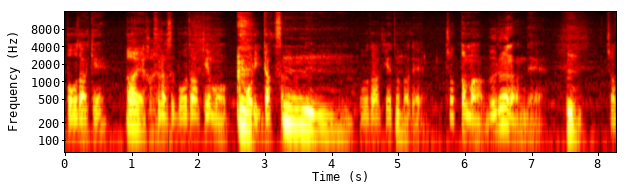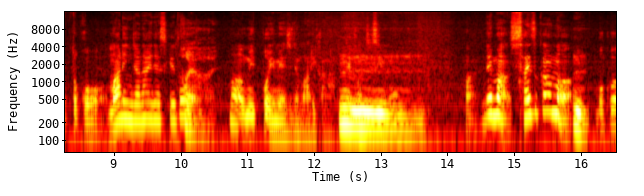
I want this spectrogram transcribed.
ボーダー系？いはいはい。プラスボーダー系も盛りだくさうんなんで、んボーダー系とかで、ちょっとまあブルーなんでうん。うんちょっとこうマリンじゃないですけど、はいはいはい。まあ海っぽいイメージでもありかなってうん感じですけどね、うんはい、でまあサイズ感はまあ、うん。僕は、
